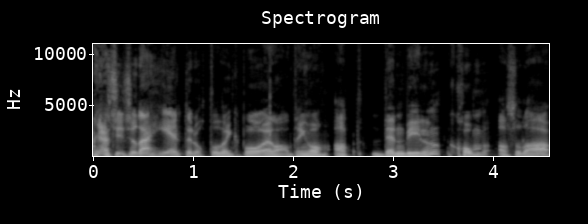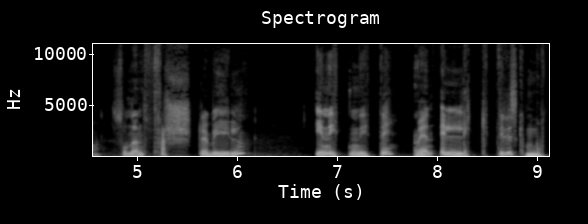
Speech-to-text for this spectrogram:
Jeg syns jo det er helt rått å tenke på en annen ting òg. At den bilen kom altså da som den første bilen i 1990 med en elektrisk motor.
